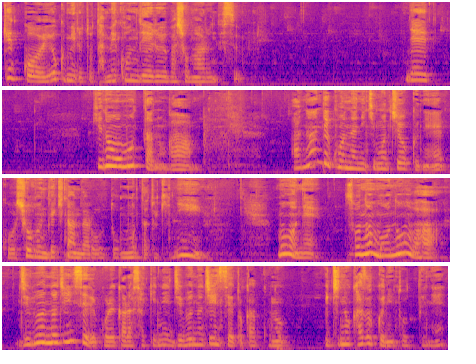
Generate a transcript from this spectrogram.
結構よく見ると溜め込んでいる場所もあるんです。で昨日思ったのがあなんでこんなに気持ちよくねこう処分できたんだろうと思った時にもうねそのものは自分の人生でこれから先ね自分の人生とかこのうちの家族にとってね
